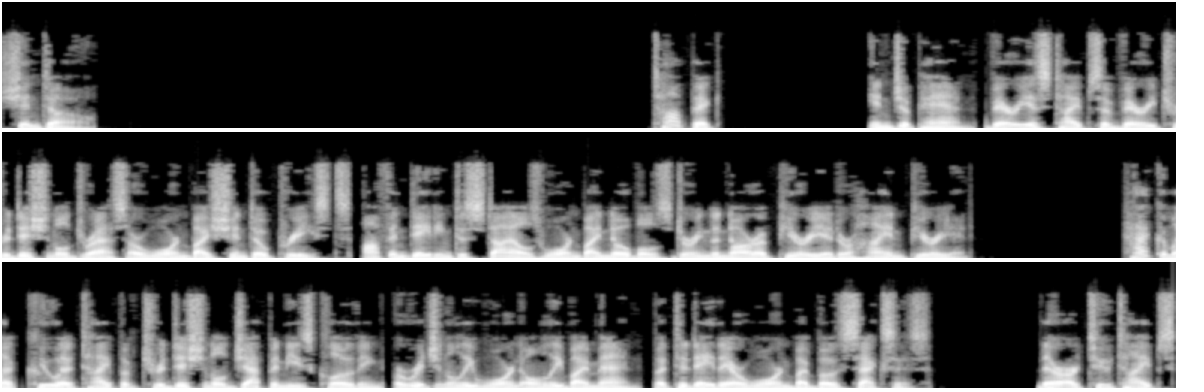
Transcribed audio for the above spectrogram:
Shinto In Japan, various types of very traditional dress are worn by Shinto priests, often dating to styles worn by nobles during the Nara period or Heian period. Hakama a type of traditional Japanese clothing, originally worn only by men, but today they are worn by both sexes. There are two types,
